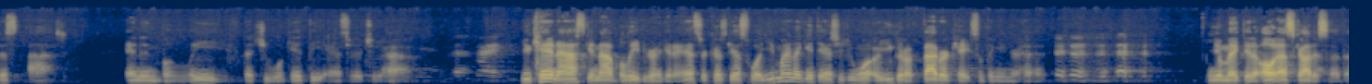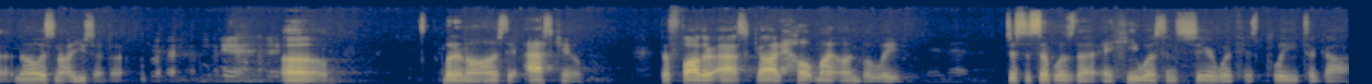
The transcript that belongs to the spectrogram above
just ask. And then believe that you will get the answer that you have. You can't ask and not believe you're going to get an answer because guess what? You might not get the answer you want, or you're going to fabricate something in your head. and you'll make it, oh, that's God that said that. No, it's not. You said that. Um, but in all honesty, ask Him. The Father asked, God, help my unbelief. Just as simple as that. And he was sincere with his plea to God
